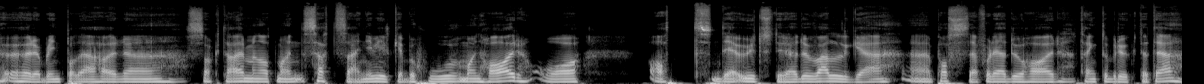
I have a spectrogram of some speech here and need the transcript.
hører blindt på det jeg har sagt her, men at man setter seg inn i hvilke behov man har, og at det utstyret du velger eh, passer for det du har tenkt å bruke det til,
